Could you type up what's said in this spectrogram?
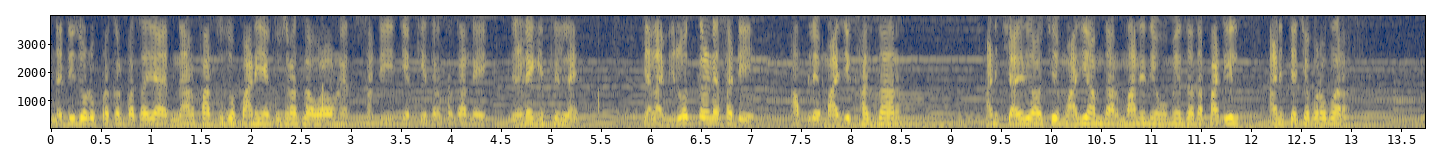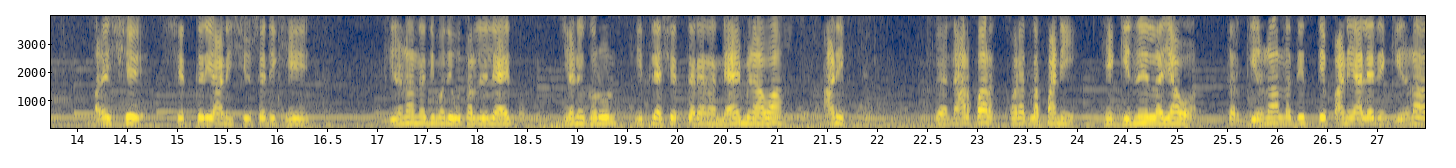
नदी जोडो प्रकल्पाचा या नारपारचं जो पाणी आहे गुजरातला वळवण्यासाठी जे केंद्र सरकारने निर्णय घेतलेला आहे त्याला विरोध करण्यासाठी आपले माजी खासदार आणि चाळीसगावचे माजी आमदार माननीय उमेशदादा पाटील आणि त्याच्याबरोबर बरेचसे शेतकरी आणि शिवसैनिक हे गिरणा नदीमध्ये उतरलेले आहेत. जेणेकरून इथल्या शेतकऱ्यांना न्याय मिळावा आणि नारपार खोऱ्यातलं पाणी हे गिरणेला यावं. तर गिरणा नदीत ते पाणी आल्याने गिरणा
